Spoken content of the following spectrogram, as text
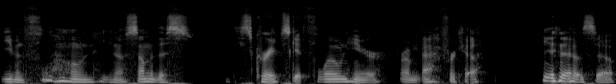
even flown. You know, some of this these grapes get flown here from Africa. You know, so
